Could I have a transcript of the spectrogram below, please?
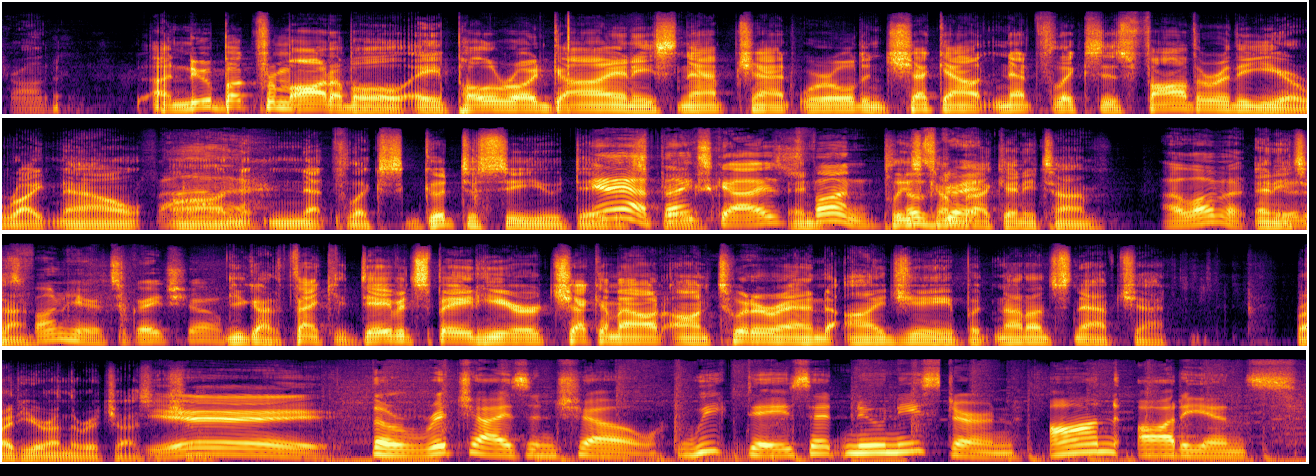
drunk. A new book from Audible, a Polaroid guy in a Snapchat world, and check out Netflix's Father of the Year right now on Netflix. Good to see you, David. Yeah, Spade. thanks, guys. It's And fun. Please come great. back anytime. I love it. dude. Anytime. It's fun here. It's a great show. You got it. Thank you. David Spade here. Check him out on Twitter and IG, but not on Snapchat. Right here on The Rich Eisen Show. Yay. The Rich Eisen Show, weekdays at noon Eastern on Audience.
